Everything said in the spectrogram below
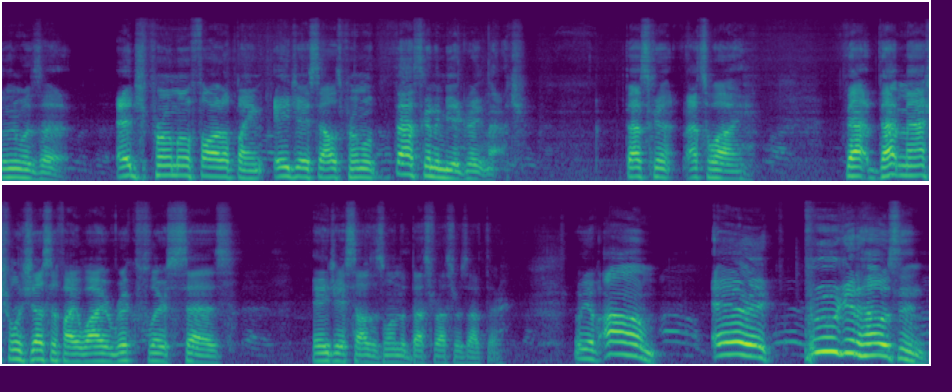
Then there was a Edge promo followed up by an AJ Styles promo. That's going to be a great match. That's gonna. That's why. That that match will justify why Ric Flair says AJ Styles is one of the best wrestlers out there. We have um Eric Bugenhausen.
